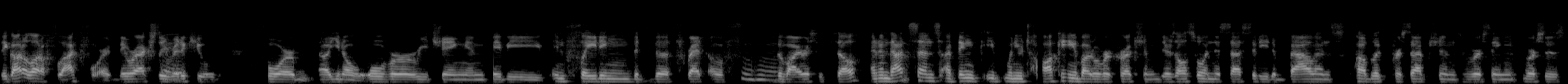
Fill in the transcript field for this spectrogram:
they got a lot of flack for it they were actually right. ridiculed for uh, you know overreaching and maybe inflating the, the threat of Mhm. the virus itself. And in that sense, I think when you're talking about overcorrection, there's also a necessity to balance public perceptions versus versus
